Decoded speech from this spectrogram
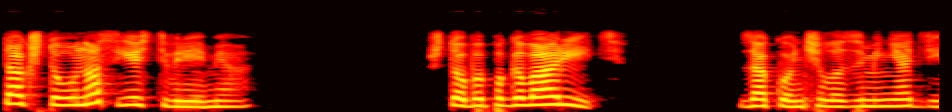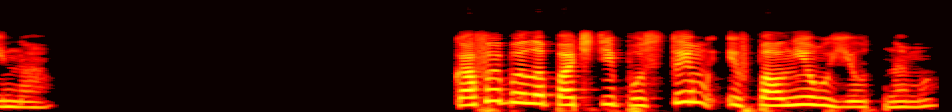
так что у нас есть время. «Чтобы поговорить», — закончила за меня Дина. Кафе было почти пустым и вполне уютным.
